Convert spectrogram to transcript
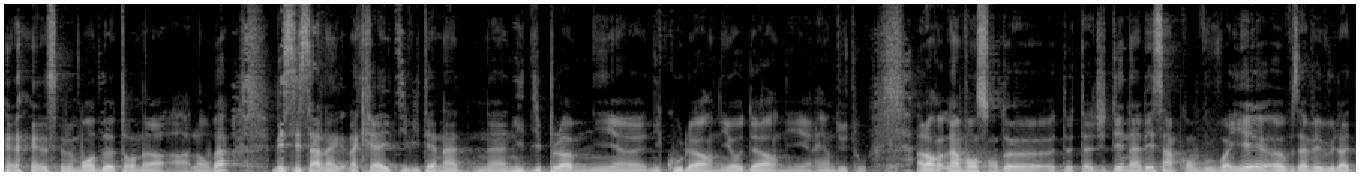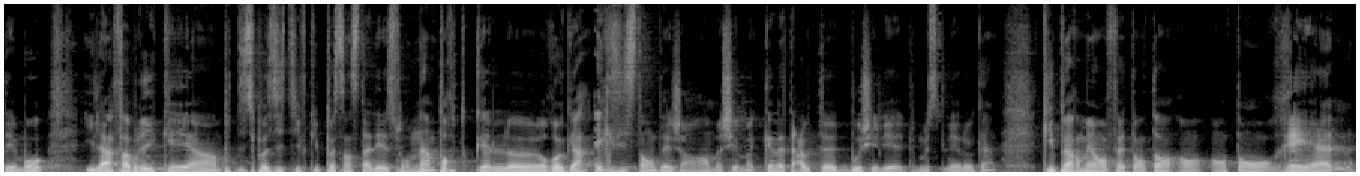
le monde tourne à l'envers. Mais c'est ça, la, la créativité n'a ni diplôme, ni, euh, ni couleur, ni odeur, ni rien du tout. Alors, l'invention de, de Ted Tajdin, elle est simple. Quand vous voyez, euh, vous avez vu la démo, il a fabriqué un dispositif qui peut s'installer sur n'importe quel euh, regard existant déjà, hein, qui permet en fait en temps, en, temps réel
